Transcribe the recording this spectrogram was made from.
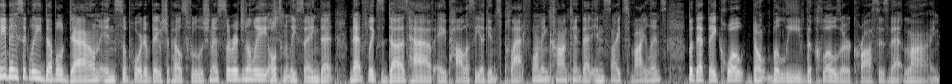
He basically doubled down in support of Dave Chappelle's foolishness originally, ultimately saying that Netflix does have a policy against platforming content that incites violence, but that they, quote, don't believe the closer crosses that line.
